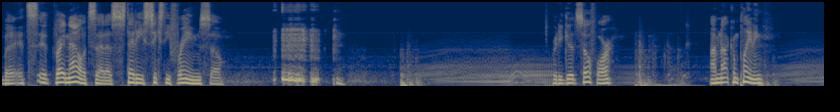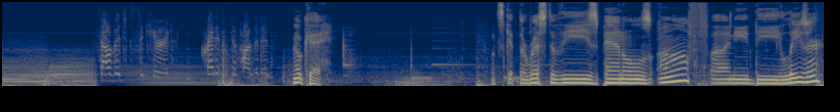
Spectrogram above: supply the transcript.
But it's it right now it's at a steady 60 frames, so pretty good so far. I'm not complaining. Salvage secured. Credits deposited. Okay. Let's get the rest of these panels off. I need the laser.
